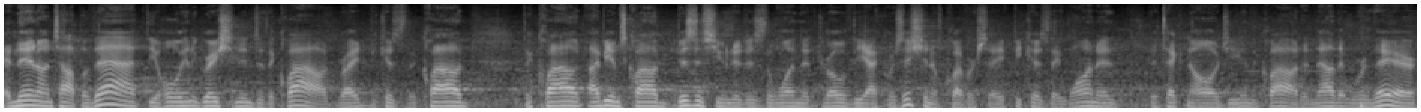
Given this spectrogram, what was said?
And then on top of that, the whole integration into the cloud, right? Because the cloud, the cloud, IBM's cloud business unit is the one that drove the acquisition of CleverSafe because they wanted the technology in the cloud. And now that we're there,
